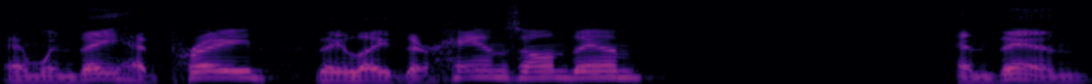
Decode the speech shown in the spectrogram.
And when they had prayed, they laid their hands on them. And then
